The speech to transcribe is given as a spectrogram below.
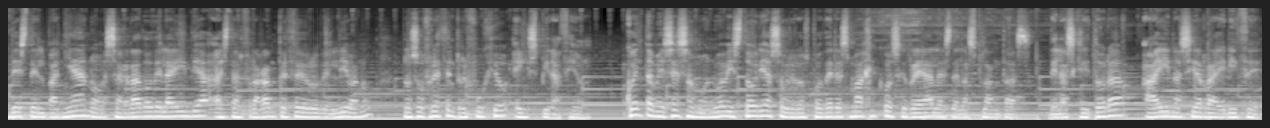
Desde el bañano sagrado de la India hasta el fragante cedro del Líbano, nos ofrecen refugio e inspiración. Cuéntame Sésamo, nueva historia sobre los poderes mágicos y reales de las plantas, de la escritora Aina Sierra Erice,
